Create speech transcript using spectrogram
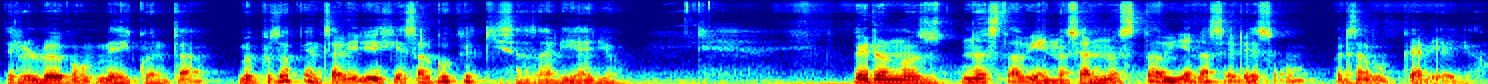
Pero luego me di cuenta, me puse a pensar y dije, es algo que quizás haría yo. Pero no, no está bien, o sea, no está bien hacer eso, pero es algo que haría yo.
